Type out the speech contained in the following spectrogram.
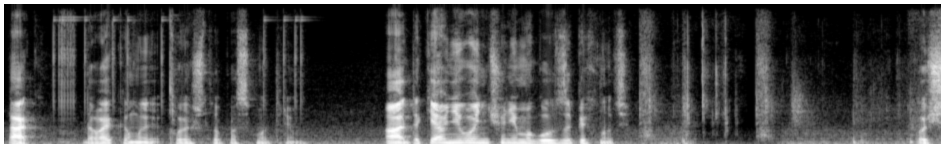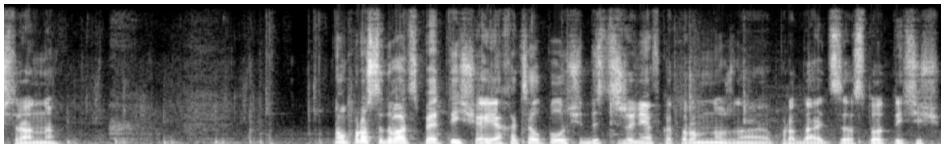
Так, давай-ка мы кое-что посмотрим. А, так я в него ничего не могу запихнуть. Очень странно. Ну, просто 25 тысяч, а я хотел получить достижение, в котором нужно продать за 100 тысяч.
